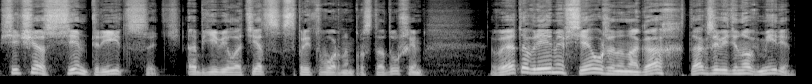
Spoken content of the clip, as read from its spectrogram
«Сейчас семь тридцать», — объявил отец с притворным простодушием. «В это время все уже на ногах, так заведено в мире».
